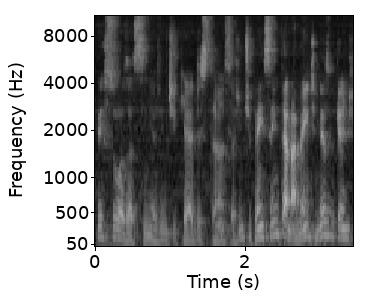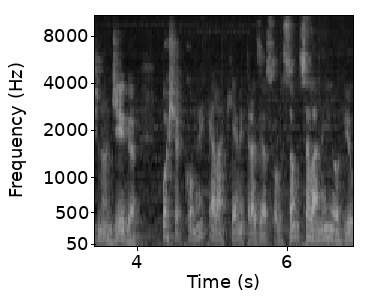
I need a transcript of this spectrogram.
Pessoas assim a gente quer a distância. A gente pensa internamente, mesmo que a gente não diga, poxa, como é que ela quer me trazer a solução se ela nem ouviu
